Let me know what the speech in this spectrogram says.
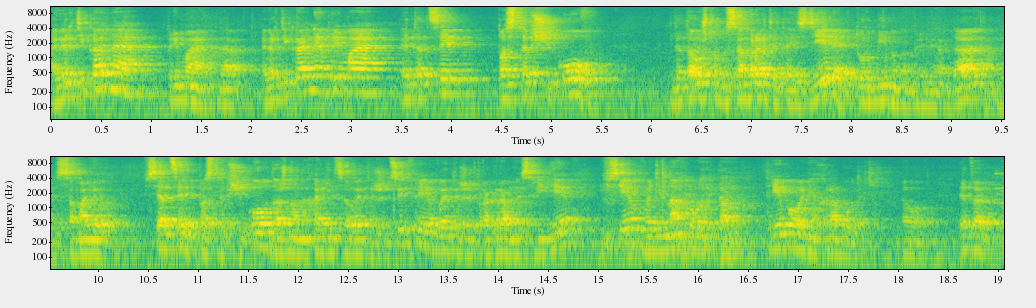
а вертикальная прямая, да, а вертикальная прямая – это цепь поставщиков для того, чтобы собрать это изделие, турбину, например, да, или самолет, Вся цепь поставщиков должна находиться в этой же цифре, в этой же программной среде, и все в одинаковых там, требованиях работать. Вот. Это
